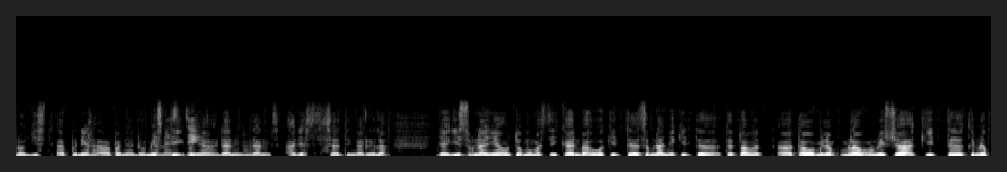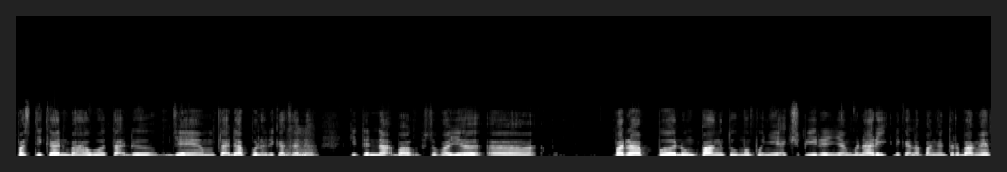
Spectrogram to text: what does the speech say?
logistik apa ni lah, apa ni domestik Domestik. punya dan Mm-mm. dan ada Asia Tenggara lah. Jadi sebenarnya untuk memastikan bahawa kita sebenarnya kita terutama uh, tahun mela- melawat Malaysia kita kena pastikan bahawa tak ada jam, tak ada apalah dekat sana. Mm-mm. Kita nak bawa supaya uh, para penumpang tu mempunyai experience yang menarik dekat lapangan terbang eh.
